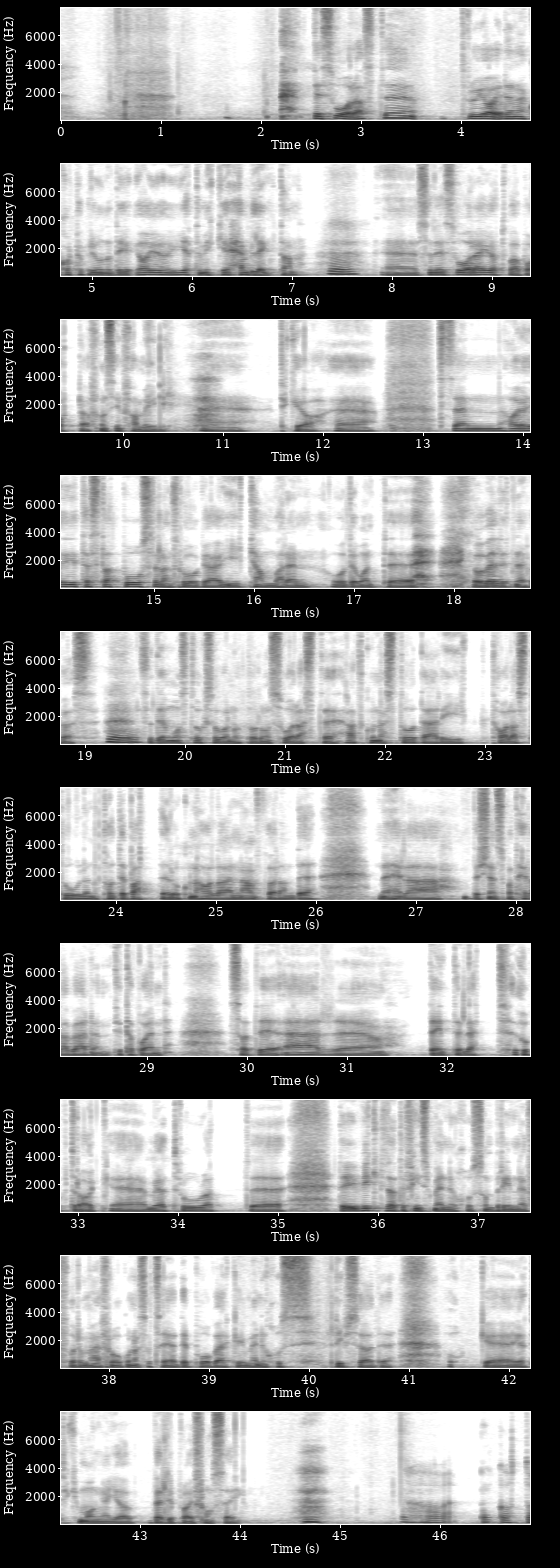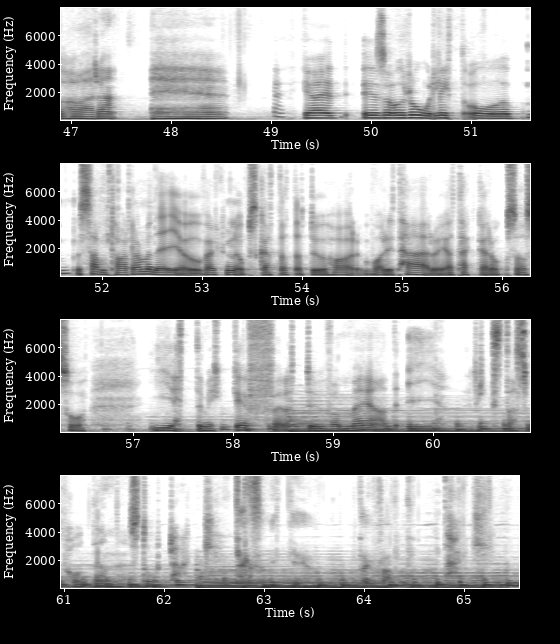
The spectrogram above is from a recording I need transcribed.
Det svåraste tror jag i den här korta perioden, det, jag har ju jättemycket hemlängtan. Eh, så det svåra är ju att vara borta från sin familj, eh, tycker jag. Eh, sen har jag ju testat på att ställa en fråga i kammaren och det var inte, jag var väldigt nervös. Så det måste också vara något av de svåraste, att kunna stå där i talarstolen och ta debatter och kunna hålla en anförande när hela, det känns som att hela världen tittar på en. Så det är, eh, det är inte lätt uppdrag. Eh, Men jag tror att eh, det är viktigt att det finns människor som brinner för de här frågorna. så att säga. Det påverkar ju människors livsöde. Och jag tycker många gör väldigt bra ifrån sig. Ja, gott att höra. Eh, jag är, det är så roligt att samtala med dig och verkligen uppskattat att du har varit här. Och jag tackar också så jättemycket för att du var med i Riksdagspodden. Stort tack. Tack så mycket. Tack för allt. Tack.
